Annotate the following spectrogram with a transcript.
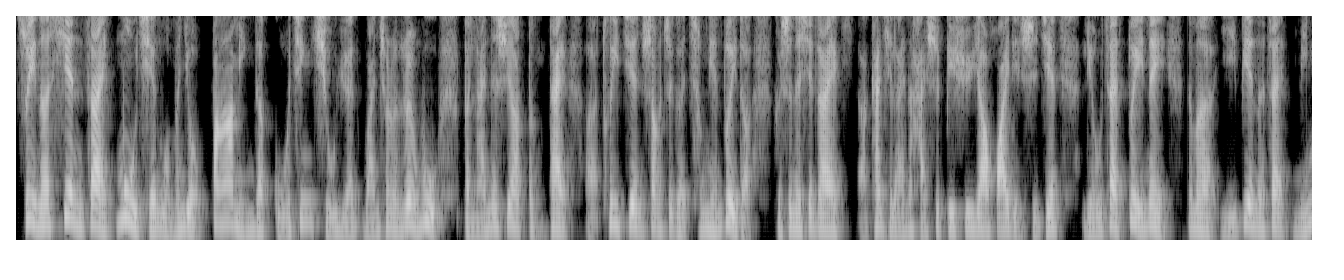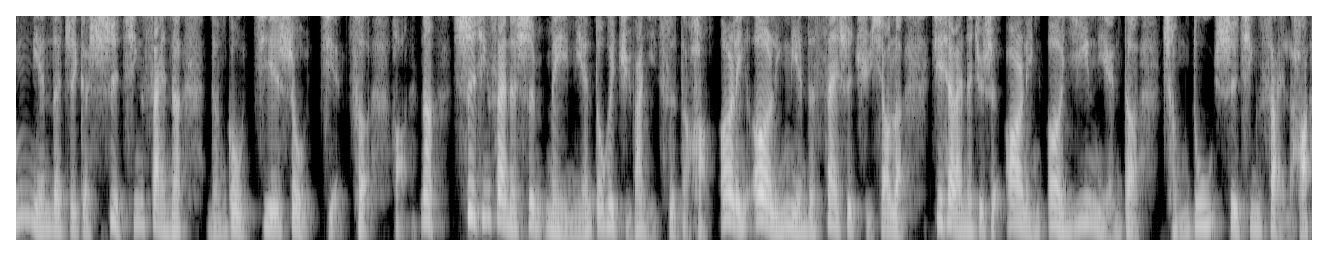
所以呢，现在目前我们有八名的国青球员完成了任务。本来呢是要等待呃推荐上这个成年队的，可是呢现在啊看起来呢还是必须要花一点时间留在队内，那么以便呢在明年的这个世青赛呢能够接受检测。好，那世青赛呢是每年都会举办一次的哈。二零二零年的赛事取消了，接下来呢就是二零二一年的成都。世青赛了哈，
